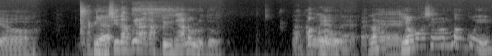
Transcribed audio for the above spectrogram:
Iya. Biar- akademisi tapi rak kabeh nganu lho tuh. Lempeng lho. Eh, lem eh. ya wong sing lempeng kuwi.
